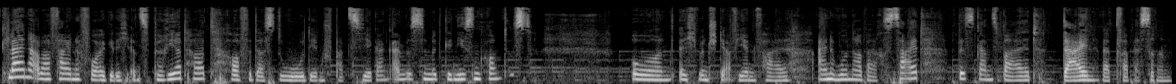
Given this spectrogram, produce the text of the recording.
kleine, aber feine Folge dich inspiriert hat. Hoffe, dass du den Spaziergang ein bisschen mit genießen konntest. Und ich wünsche dir auf jeden Fall eine wunderbare Zeit. Bis ganz bald. Deine Webverbesserin.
